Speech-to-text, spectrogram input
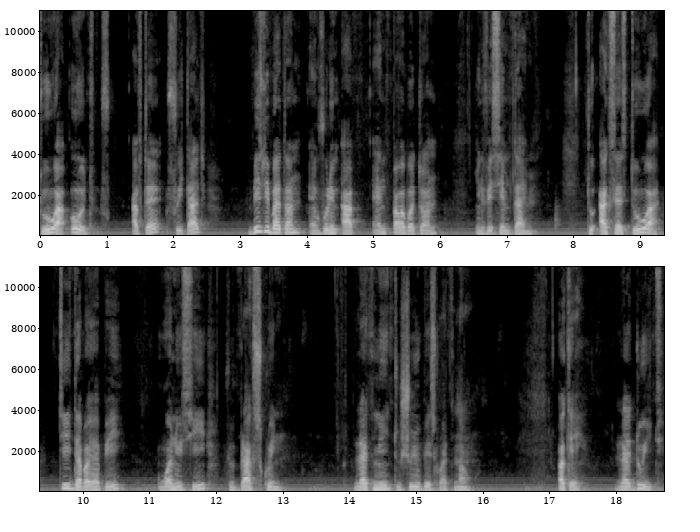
to uh, hold after free touch Bixby button and volume up and power button in the same time to access to uh, TWRP when you see black screen. Let me to show you this right now. Okay let's do it.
